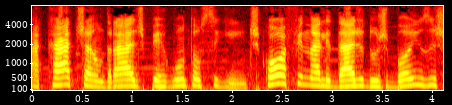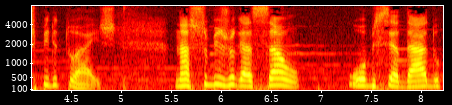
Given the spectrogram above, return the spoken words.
A Kátia Andrade pergunta o seguinte: qual a finalidade dos banhos espirituais? Na subjugação, o obsedado,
